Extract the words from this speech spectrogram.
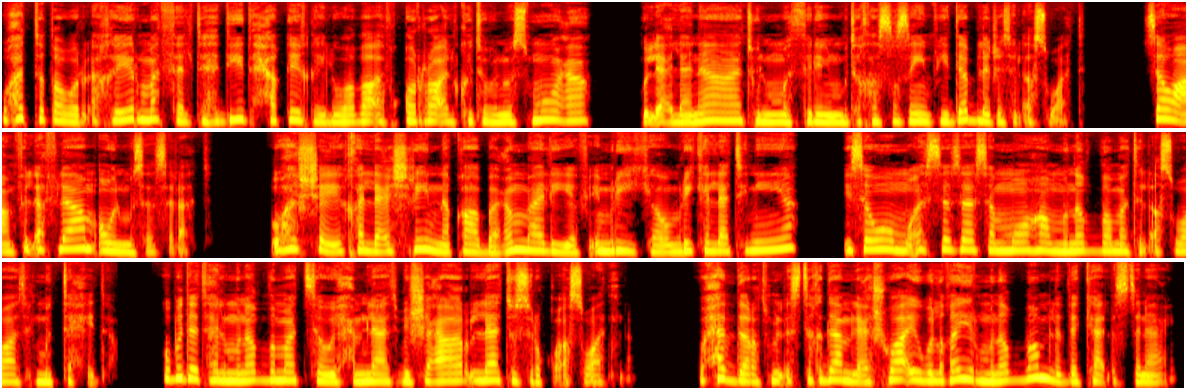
وهالتطور الأخير مثل تهديد حقيقي لوظائف قراء الكتب المسموعة والإعلانات والممثلين المتخصصين في دبلجة الأصوات سواء في الأفلام أو المسلسلات. وهالشيء خلى 20 نقابة عمالية في أمريكا وأمريكا اللاتينية يسوون مؤسسة سموها منظمة الأصوات المتحدة. وبدأت هالمنظمة تسوي حملات بشعار لا تسرقوا أصواتنا. وحذرت من الاستخدام العشوائي والغير منظم للذكاء الاصطناعي.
